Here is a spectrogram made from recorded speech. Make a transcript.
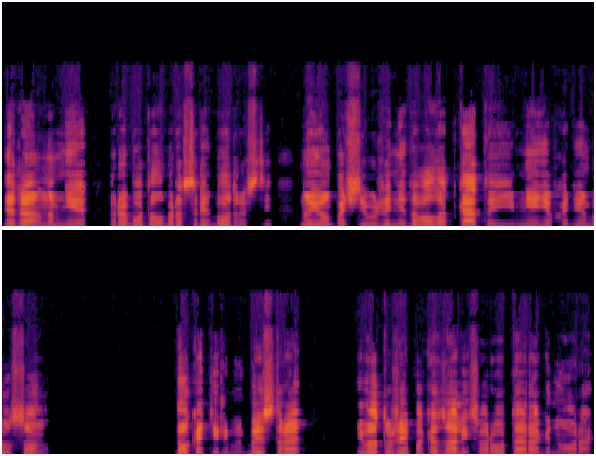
Это на мне работал браслет бодрости, но и он почти уже не давал отката, и мне необходим был сон. Докатили мы быстро, и вот уже показались ворота Рагнора.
